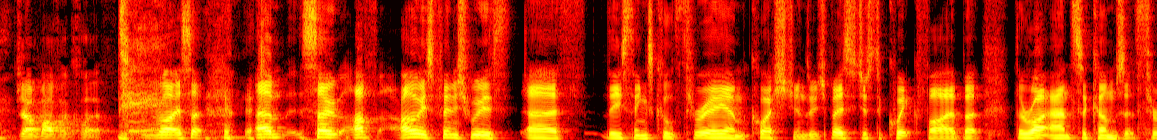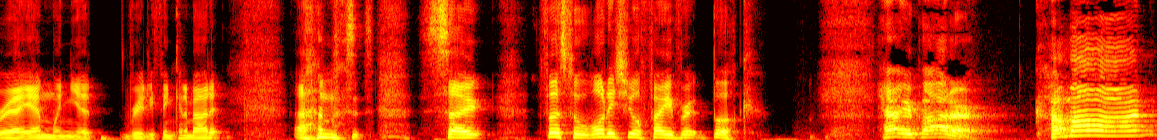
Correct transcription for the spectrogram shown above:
jump off a cliff. right. So, um, so I've I always finish with uh, th- these things called 3 a.m. questions, which is basically just a quick fire, but the right answer comes at 3 a.m. when you're really thinking about it. Um, so, first of all, what is your favorite book? Harry Potter, come on!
